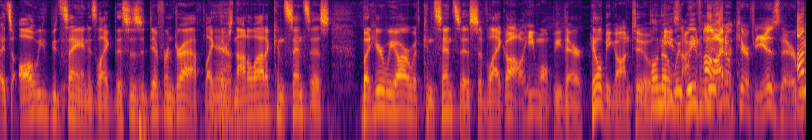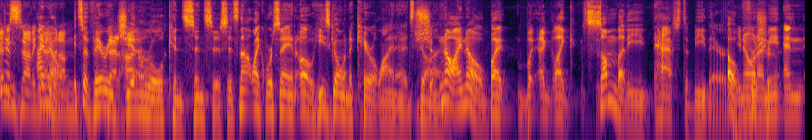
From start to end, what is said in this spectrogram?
it's all we've been saying is like this is a different draft. Like Yeah. there's not a lot of consensus, but here we are with consensus of like, oh, he won't be there, he'll be gone too. Oh, no, He's we- not we've- gonna Oh, I don't care if he is there. I'm Penning's just- not a I guy know. that I'm. It's a very that high on. general consensus. It's not like we're saying, "Oh, he's going to Carolina." It's Sh- done. No, I know, but but uh, like somebody has to be there. Oh, you know for what I mean? And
